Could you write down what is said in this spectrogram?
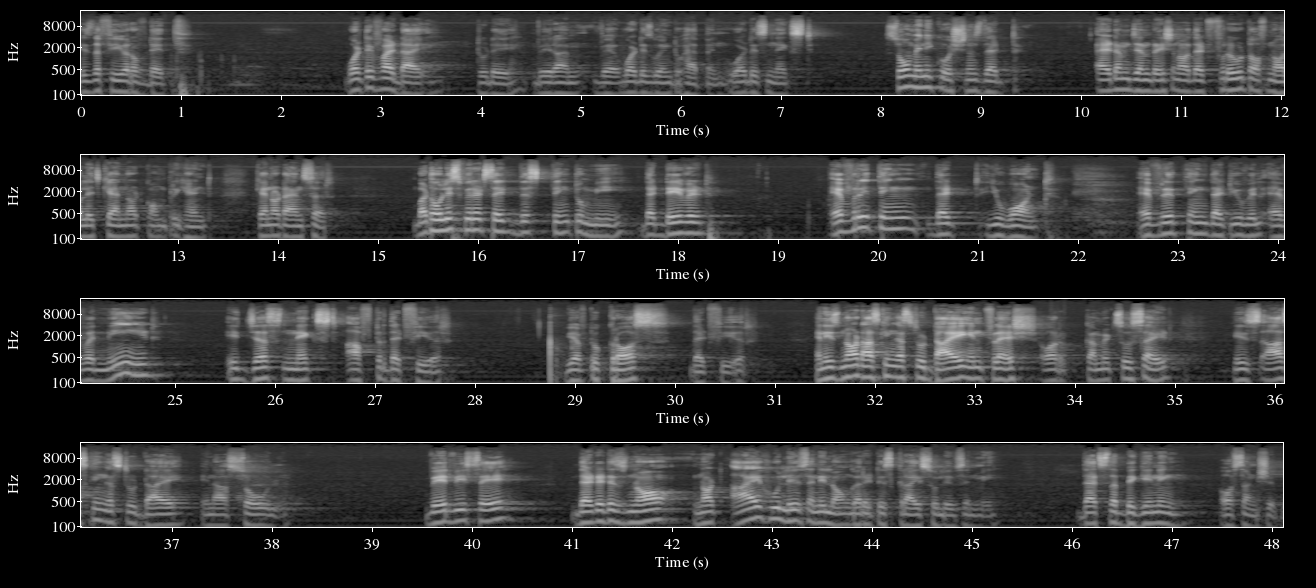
is the fear of death. What if I die today? Where I'm, where, what is going to happen? What is next? So many questions that Adam generation or that fruit of knowledge cannot comprehend, cannot answer. But Holy Spirit said this thing to me that David, everything that you want, everything that you will ever need is just next after that fear. You have to cross that fear. And He's not asking us to die in flesh or commit suicide. He's asking us to die in our soul where we say that it is no, not I who lives any longer, it is Christ who lives in me. That's the beginning of sonship.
